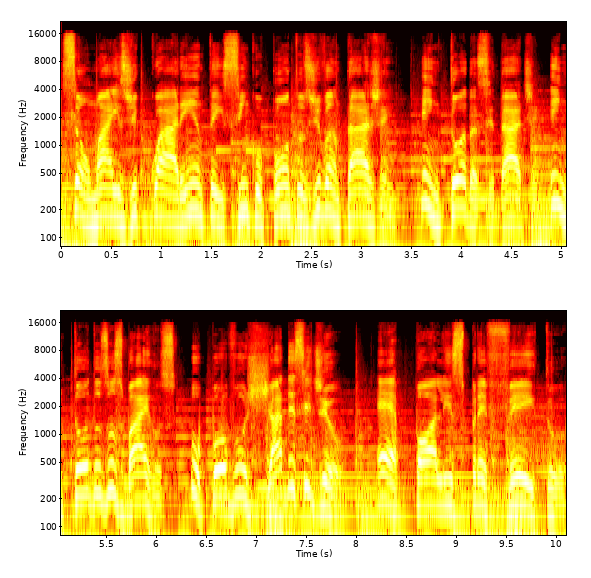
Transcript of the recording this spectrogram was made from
São mais de 45 pontos de vantagem. Em toda a cidade, em todos os bairros, o povo já decidiu. É Polis Prefeito.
